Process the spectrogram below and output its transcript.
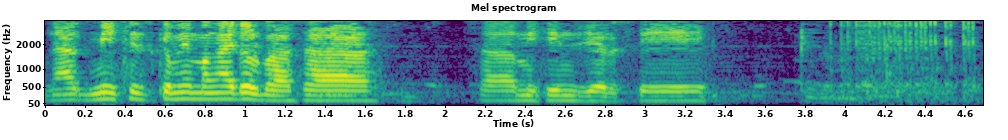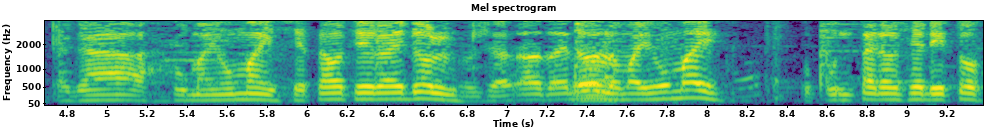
nag-message kami mga idol ba sa sa messenger si taga humay-humay. Shout out sa'yo idol. So, shout out idol. Lumay-humay. Pupunta daw siya dito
